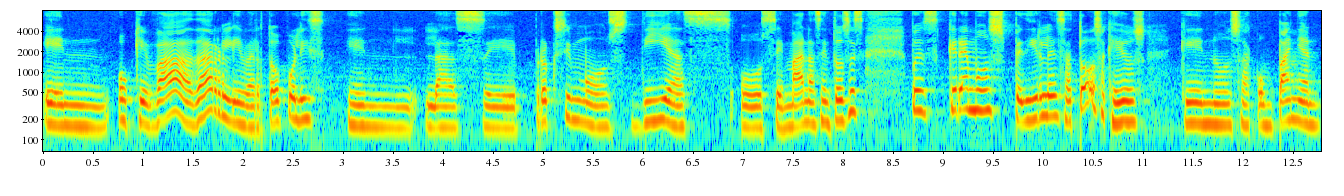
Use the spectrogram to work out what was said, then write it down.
en, o que va a dar Libertópolis en los eh, próximos días o semanas. Entonces, pues queremos pedirles a todos aquellos que nos acompañan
